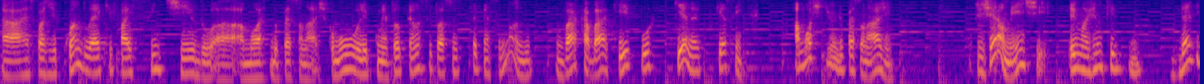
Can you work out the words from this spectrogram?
a resposta de quando é que faz sentido a, a morte do personagem. Como o Lipe comentou, tem umas situações que você pensa, mano, vai acabar aqui, por quê, né? Porque assim, a morte de um personagem, geralmente, eu imagino que deve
